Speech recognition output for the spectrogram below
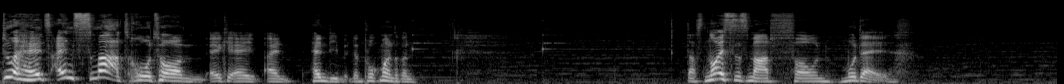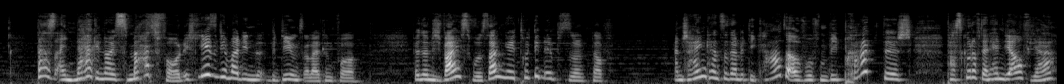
Du erhältst ein Smart Rotom, aka ein Handy mit einem Pokémon drin. Das neueste Smartphone-Modell. Ist ein nagelneues Smartphone. Ich lese dir mal die Bedienungsanleitung vor. Wenn du nicht weißt, wo es lang geht, drück den Y-Knopf. Anscheinend kannst du damit die Karte aufrufen. Wie praktisch. Pass gut auf dein Handy auf, ja?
